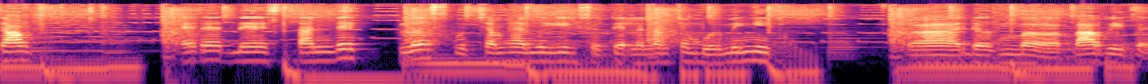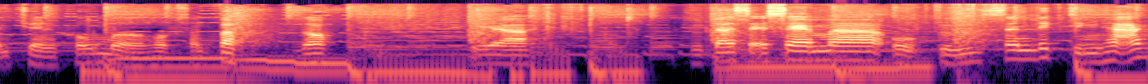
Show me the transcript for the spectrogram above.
trong SSD SanDisk Plus 120GB số tiền là 540.000 Và được mở bao bì vận chuyển không mở hộp sản phẩm Rồi, thì uh, chúng ta sẽ xem uh, ổ cứng SanDisk chính hãng.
